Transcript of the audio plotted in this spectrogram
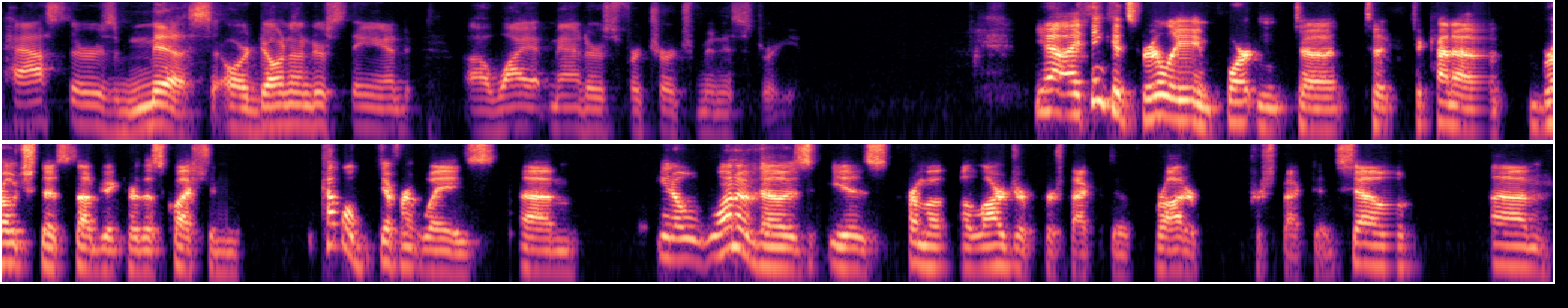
pastors miss or don't understand uh, why it matters for church ministry. Yeah, I think it's really important to, to, to kind of broach this subject or this question a couple different ways. Um, you know, one of those is from a, a larger perspective, broader perspective. So, um,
